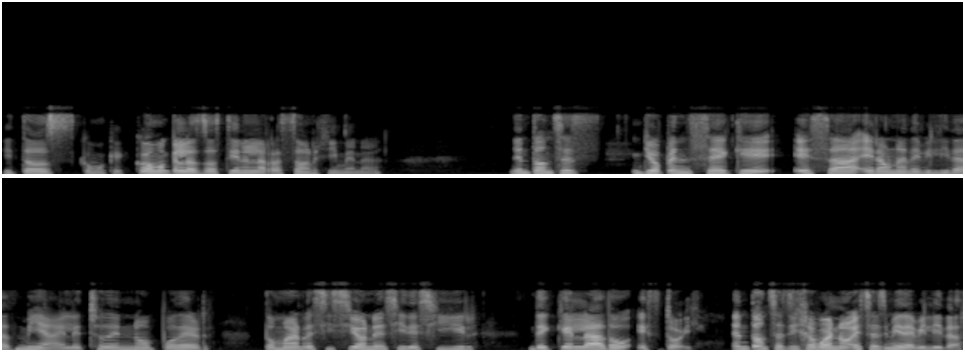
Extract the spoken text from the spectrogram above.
Y todos como que, ¿cómo que los dos tienen la razón, Jimena? Entonces, yo pensé que esa era una debilidad mía, el hecho de no poder tomar decisiones y decir de qué lado estoy. Entonces dije, bueno, esa es mi debilidad.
